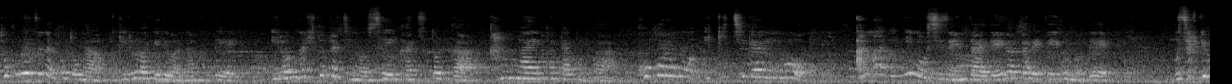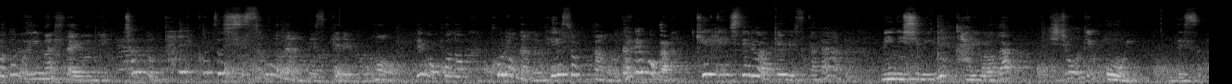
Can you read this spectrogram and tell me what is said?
特別なことが起きるわけではなくていろんな人たちの生活とか考え方とか心の行き違いをあまりにも自然体で描かれているので先ほども言いましたようにちょっと退屈しそうなんですけれどもでもこのコロナの閉塞感を誰もが経験してるわけですから身にしみる会話が非常に多いんです。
